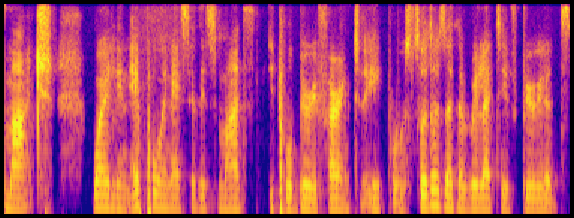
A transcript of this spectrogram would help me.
March, while in April, when I say this month, it will be referring to April. So those are the relative periods.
